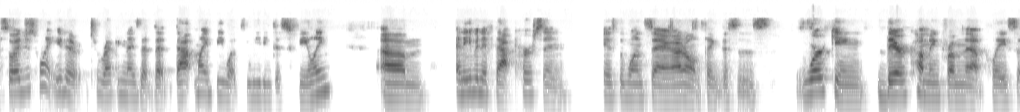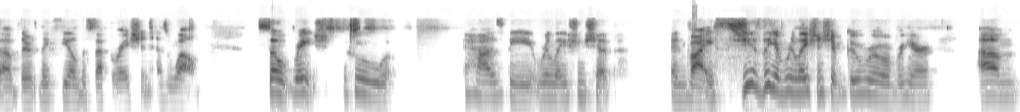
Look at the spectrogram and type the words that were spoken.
so I just want you to, to recognize that, that that might be what's leading this feeling. Um, and even if that person is the one saying, I don't think this is working, they're coming from that place of they feel the separation as well. So Rach, who has the relationship advice, she's the relationship guru over here. Um,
